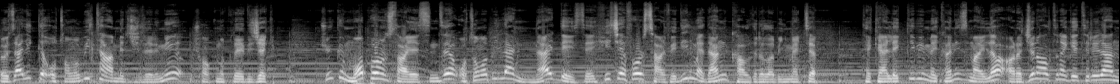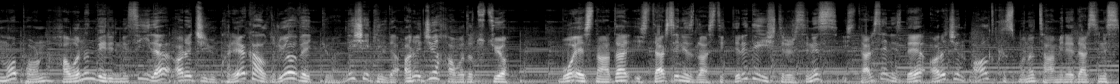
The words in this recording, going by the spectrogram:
özellikle otomobil tamircilerini çok mutlu edecek. Çünkü Mophon sayesinde otomobiller neredeyse hiç efor sarf edilmeden kaldırılabilmekte. Tekerlekli bir mekanizmayla aracın altına getirilen Mophorn havanın verilmesiyle aracı yukarıya kaldırıyor ve güvenli şekilde aracı havada tutuyor. Bu esnada isterseniz lastikleri değiştirirsiniz, isterseniz de aracın alt kısmını tamir edersiniz.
